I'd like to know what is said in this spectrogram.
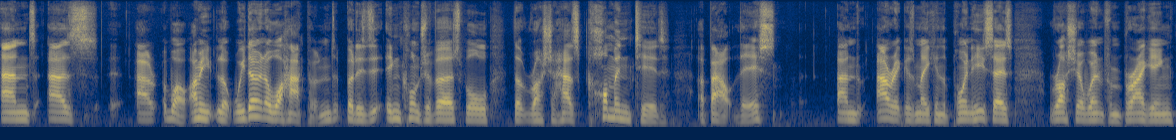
And as uh, well, I mean, look, we don't know what happened, but it's incontrovertible that Russia has commented about this. And Aric is making the point. He says Russia went from bragging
